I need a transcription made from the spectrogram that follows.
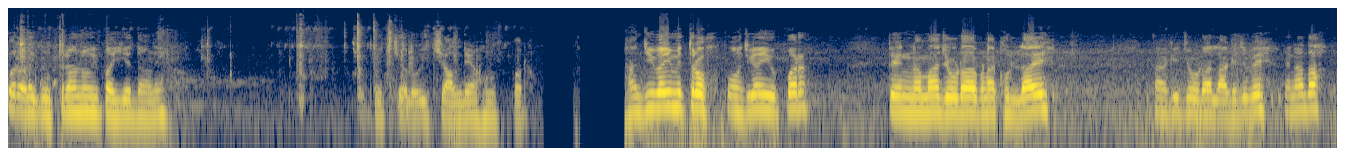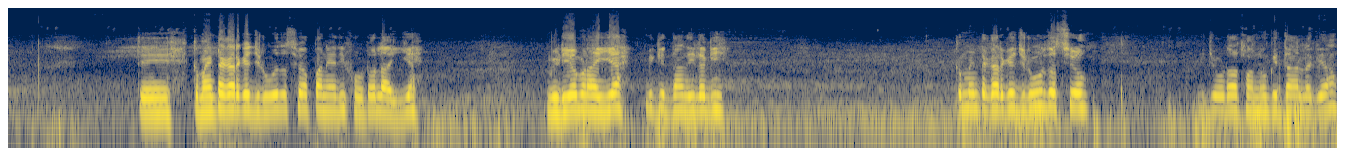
ਉੱਪਰ ਵਾਲੇ ਕਬੂਤਰਾਂ ਨੂੰ ਵੀ ਪਾਈਏ ਦਾਣੇ। ਤੇ ਚਲੋ ਜੀ, ਚੱਲਦੇ ਆ ਹੁਣ ਉੱਪਰ। ਹਾਂਜੀ ਬਾਈ ਮਿੱਤਰੋ, ਪਹੁੰਚ ਗਏ ਜੀ ਉੱਪਰ। ਤੇ ਨਵਾਂ ਜੋੜਾ ਆਪਣਾ ਖੁੱਲਾ ਏ, ਤਾਂ ਕਿ ਜੋੜਾ ਲੱਗ ਜਵੇ ਇਹਨਾਂ ਦਾ। ਤੇ ਕਮੈਂਟ ਕਰਕੇ ਜਰੂਰ ਦੱਸਿਓ ਆਪਾਂ ਨੇ ਇਹਦੀ ਫੋਟੋ ਲਾਈ ਹੈ, ਵੀਡੀਓ ਬਣਾਈ ਹੈ, ਵੀ ਕਿੱਦਾਂ ਦੀ ਲੱਗੀ। ਕਮੈਂਟ ਕਰਕੇ ਜਰੂਰ ਦੱਸਿਓ ਵੀ ਜੋੜਾ ਤੁਹਾਨੂੰ ਕਿੱਦਾਂ ਲੱਗਿਆ।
